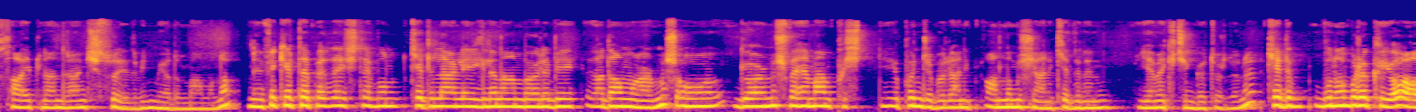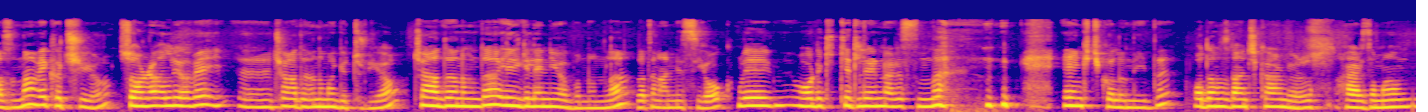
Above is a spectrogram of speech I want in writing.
sahiplendiren kişi söyledi. Bilmiyordum ben bunu. E, Fikirtepe'de işte bu kedilerle ilgilenen böyle bir adam varmış. O görmüş ve hemen pış yapınca böyle hani anlamış yani kedinin yemek için götürdüğünü. Kedi bunu bırakıyor ağzından ve kaçıyor. Sonra alıyor ve e, Çağda Hanım'a götürüyor. Çağda Hanım da ilgileniyor bununla. Zaten annesi yok. Ve oradaki kedilerin arasında en küçük olanıydı. Odamızdan çıkarmıyoruz. Her zaman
